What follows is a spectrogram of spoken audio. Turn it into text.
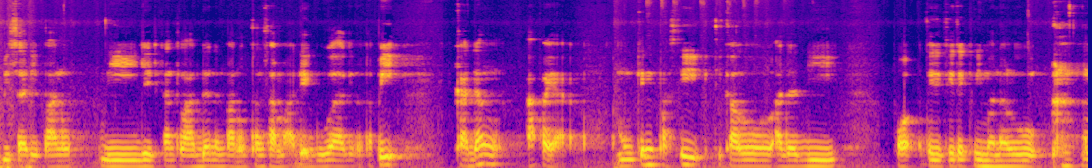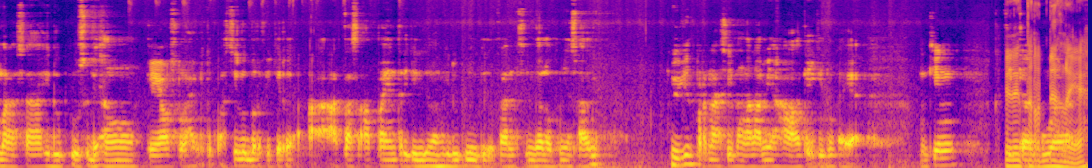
bisa dipanut dijadikan teladan dan panutan sama adik gue gitu tapi kadang apa ya mungkin pasti ketika lu ada di titik-titik di mana lu merasa hidup lu sedang chaos lah gitu pasti lu berpikir atas apa yang terjadi dalam hidup lu gitu kan sehingga lu punya salib jujur pernah sih mengalami hal kayak gitu kayak mungkin ketika lah ya.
